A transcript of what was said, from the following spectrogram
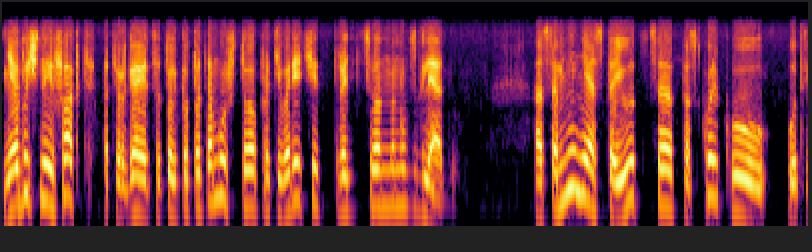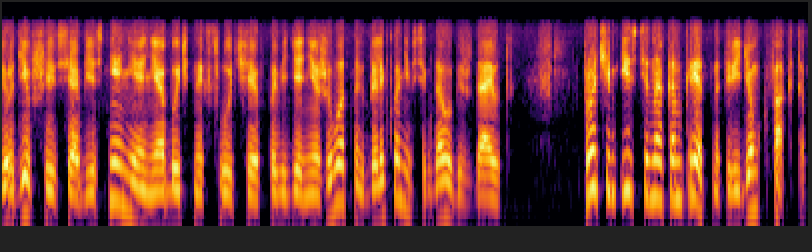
Необычный факт отвергается только потому, что противоречит традиционному взгляду. А сомнения остаются, поскольку утвердившиеся объяснения необычных случаев поведения животных далеко не всегда убеждают. Впрочем, истинно конкретно перейдем к фактам.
